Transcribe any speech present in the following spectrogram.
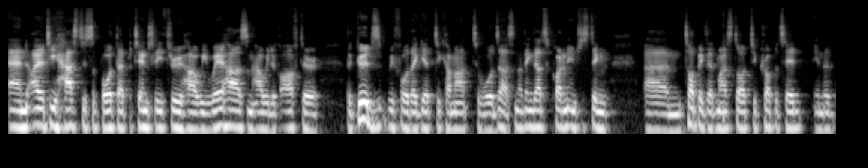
and IoT has to support that potentially through how we warehouse and how we look after the goods before they get to come out towards us. And I think that's quite an interesting um, topic that might start to crop its head in the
